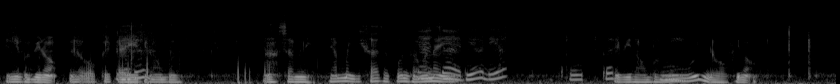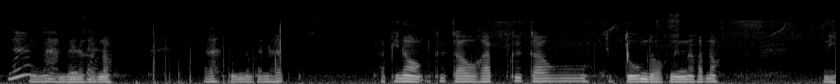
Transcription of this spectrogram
อย่างนี้บ่พี่น้องเดี๋ยวออกไกลๆให้พี่น้องเบิ่งอะซ้ำนี่ย้ำมาอีกครั้งสักคนเข้ามาในจ้าเดี๋ยวเดี๋ยวขูดก็ให้พี่น้องเบิ่งนี่อุ้ยดอกพี่น้องงามงามคักเลยนะครับเนาะอะลุ้นนำกันนะครับ ครับพี่น้องคือเกาครับ คือเกาจุบตูมดอกหนึ่งนะครับเนาะนี่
